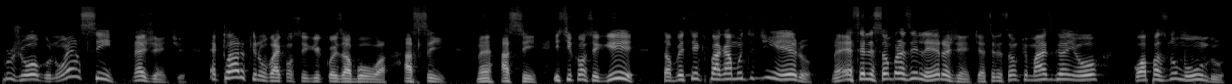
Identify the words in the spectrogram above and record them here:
pro jogo. Não é assim, né, gente? É claro que não vai conseguir coisa boa assim né? Assim. E se conseguir, talvez tenha que pagar muito dinheiro, né? É a seleção brasileira, gente. É a seleção que mais ganhou Copas do Mundo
